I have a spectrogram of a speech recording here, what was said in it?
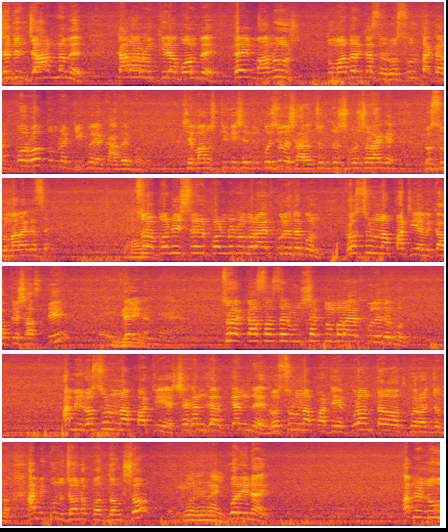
সেদিন জাহান্নামের কারারক্ষীরা বলবে এই মানুষ তোমাদের কাছে রসুল টাকার পরও তোমরা কি করে কাফের হলো? সে মানুষটিকে সেদিন কইছিল সাড়ে চোদ্দশো বছর আগে রসুল মারা গেছে। সুরা বনি ইসরায়েল পনেরো নম্বর আয়াত খুলে দেখুন রসুল না পাঠিয়ে আমি কাউকে শাস্তি দেই না। সুরা কাসাসের উনষাট নম্বর আয়াত খুলে দেখুন আমি রসুল না পাঠিয়ে সেখানকার কেন্দ্রে রসুল না পাঠিয়ে কোরআন তেলাওয়াত করার জন্য আমি কোনো জনপদ ধ্বংস করে নাই। করি নাই। আপনি নুহ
